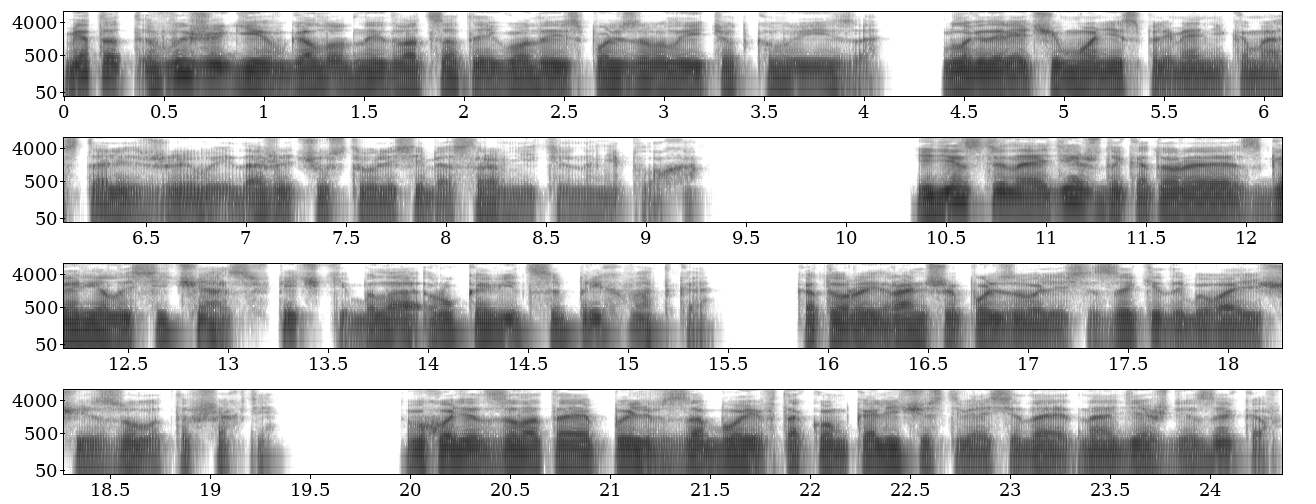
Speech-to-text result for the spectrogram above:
Метод выжиги в голодные двадцатые годы использовала и тетка Луиза, благодаря чему они с племянником и остались живы и даже чувствовали себя сравнительно неплохо. Единственная одежда, которая сгорела сейчас в печке, была рукавица-прихватка, которой раньше пользовались зэки, добывающие золото в шахте. Выходит, золотая пыль в забое в таком количестве оседает на одежде зэков,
